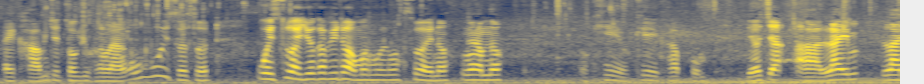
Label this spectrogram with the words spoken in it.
ไข่ขามันจะตกอยู่ข้างล่างโอ้ยสดสดๆโอ้ยสวยอยู่ครับพี่น้องเบิ่งเบิ่งสวยเนาะงามเนาะโอเคโอเคครับผม เดี๋ยวจะอ่าไล่ไล่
